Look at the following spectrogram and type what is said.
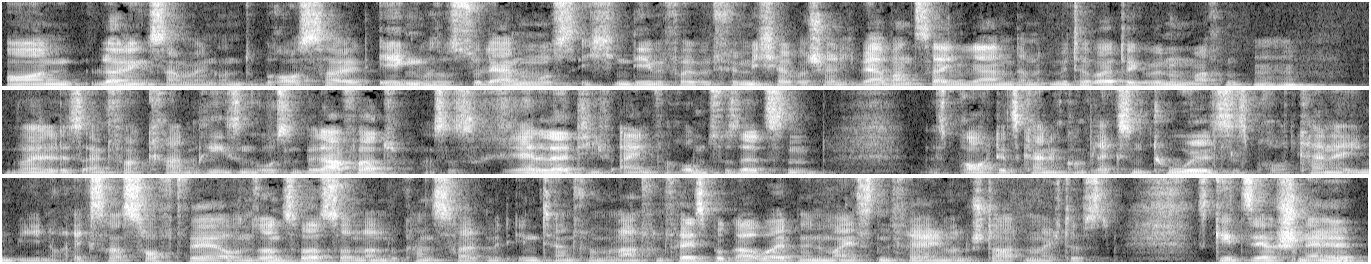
und Learning sammeln. Und du brauchst halt irgendwas, was du lernen musst. Ich in dem Fall würde für mich halt wahrscheinlich Werbeanzeigen lernen, damit Mitarbeitergewinnung machen, mhm. weil das einfach gerade einen riesengroßen Bedarf hat. Das ist relativ einfach umzusetzen es braucht jetzt keine komplexen Tools, es braucht keine irgendwie noch extra Software und sonst was, sondern du kannst halt mit internen Formularen von Facebook arbeiten in den meisten Fällen, wenn du starten möchtest. Es geht sehr schnell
